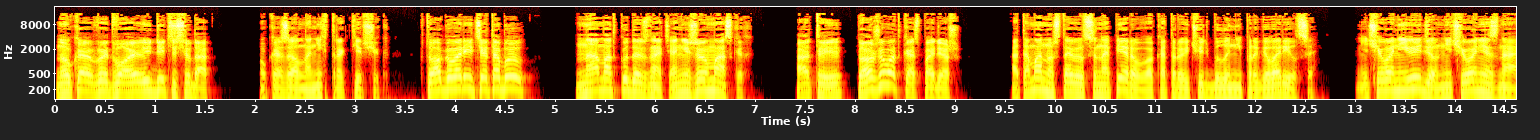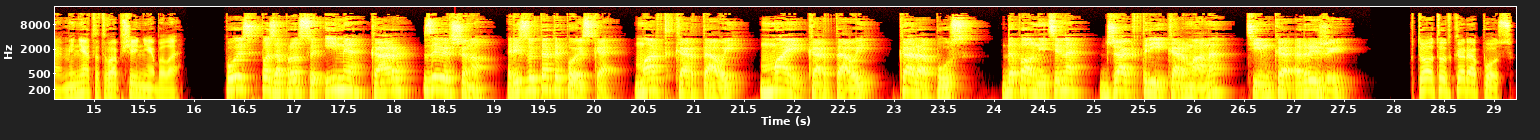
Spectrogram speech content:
«Ну-ка, вы двое, идите сюда!» — указал на них трактирщик. «Кто, говорите, это был?» «Нам откуда знать, они же в масках». «А ты тоже в отказ пойдешь?» Атаман уставился на первого, который чуть было не проговорился. «Ничего не видел, ничего не знаю, меня тут вообще не было». Поиск по запросу имя Кар завершено. Результаты поиска. Март Картавый, Май Картавый, Карапуз. Дополнительно Джак 3 Кармана, Тимка Рыжий. «Кто тут Карапуз?»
